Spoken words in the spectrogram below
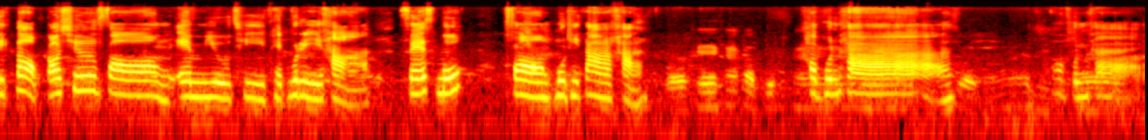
TikTok ก็ชื่อฟอง MUT เพชรบุรีค่ะ Facebook ฟองมุทิตาค่ะ โอเคค่ะ ขอบคุณค่ะขอบคุณค่ะ สวยมาก ขอบคุณค่ะโอ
